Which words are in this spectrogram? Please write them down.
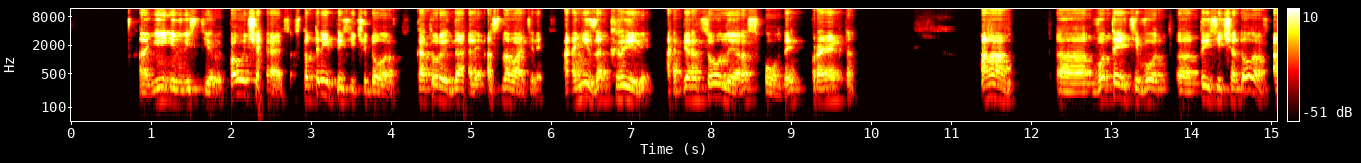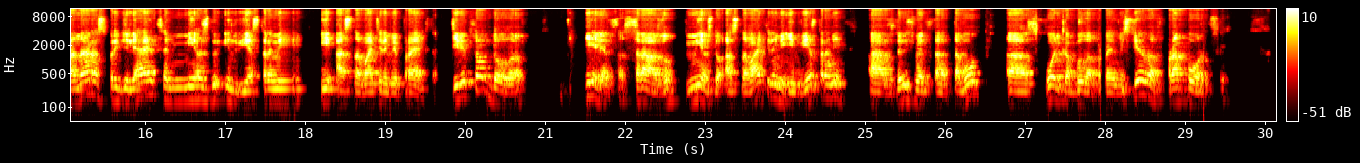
они инвестируют. Получается, 103 тысячи долларов, которые дали основатели, они закрыли операционные расходы проекта, а э, вот эти вот э, тысяча долларов, она распределяется между инвесторами и основателями проекта. 900 долларов делятся сразу между основателями инвесторами а, в зависимости от того, а, сколько было проинвестировано в пропорции.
